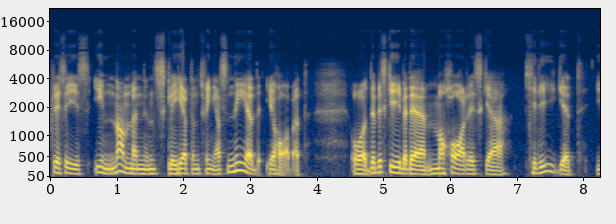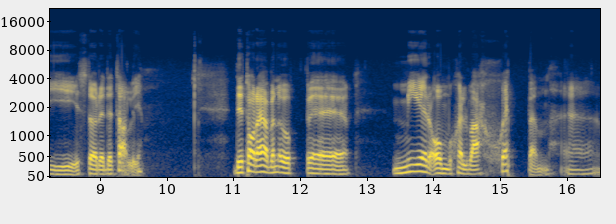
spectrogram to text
precis innan mänskligheten tvingas ned i havet. Och det beskriver det mahariska kriget i större detalj. Det tar även upp eh, mer om själva skeppen eh,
